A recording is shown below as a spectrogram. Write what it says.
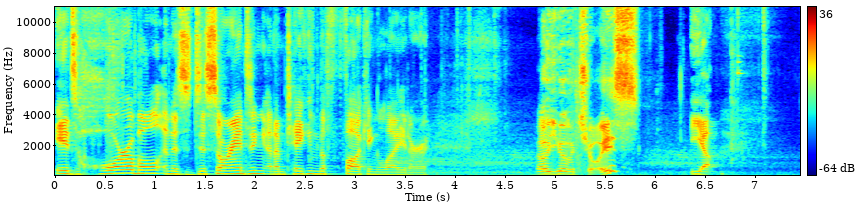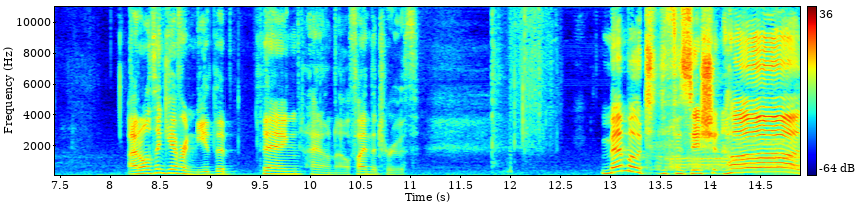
It's horrible and it's disorienting, and I'm taking the fucking lighter. Oh, you have a choice? Yep. I don't think you ever need the thing. I don't know. Find the truth. Memo to the physician. Ah,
